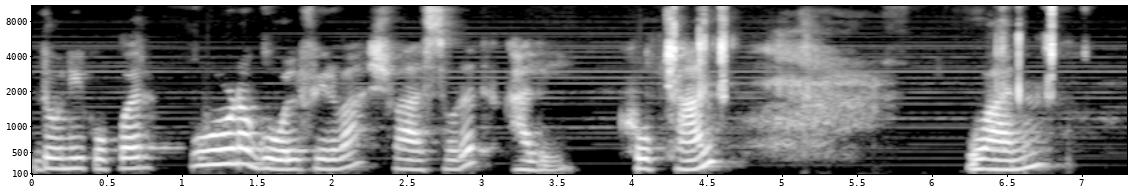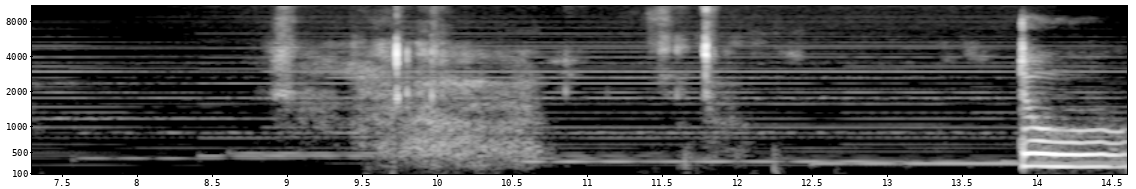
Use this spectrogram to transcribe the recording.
दोन्ही कोपर पूर्ण गोल फिरवा. श्वास सोडत खाली. खूप छान. One two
